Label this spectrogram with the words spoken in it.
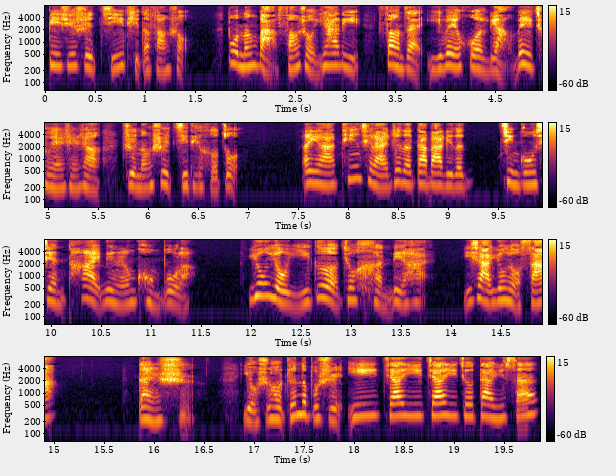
必须是集体的防守，不能把防守压力放在一位或两位球员身上，只能是集体合作。哎呀，听起来真的大巴黎的进攻线太令人恐怖了，拥有一个就很厉害，一下拥有仨，但是有时候真的不是一加一加一就大于三，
